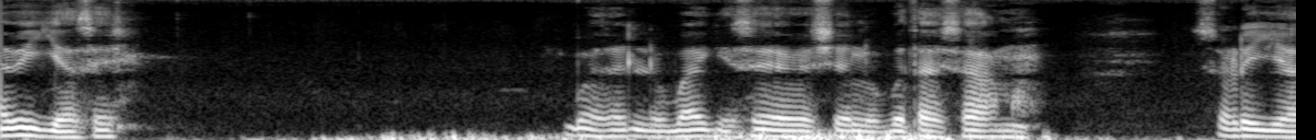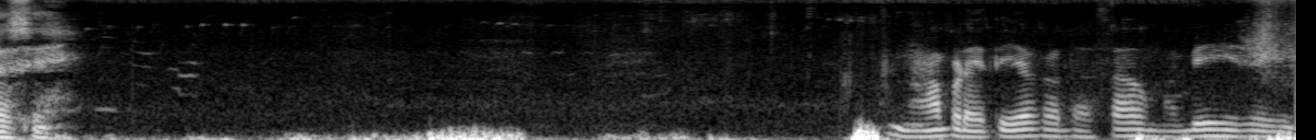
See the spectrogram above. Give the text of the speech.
આવી ગયા છે. બસ એટલું બાકી છે. હવે છેલ્લું બધા શાહમાં ચડી ગયા છે. આપણે તો એકાદા સાવમાં બેસી જઈએ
